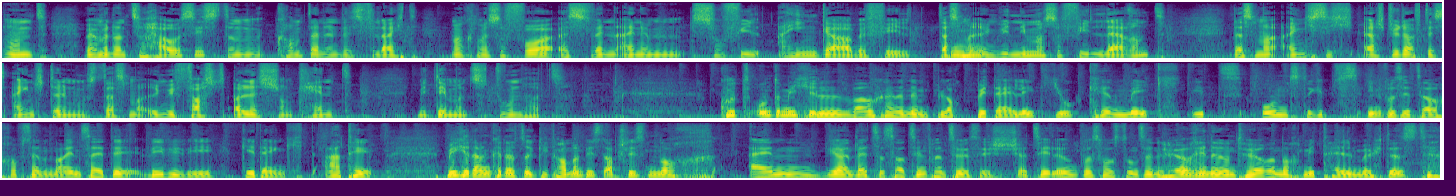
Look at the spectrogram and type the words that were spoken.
Und wenn man dann zu Hause ist, dann kommt einem das vielleicht manchmal so vor, als wenn einem so viel Eingabe fehlt, dass mhm. man irgendwie nicht mehr so viel lernt, dass man eigentlich sich erst wieder auf das einstellen muss, dass man irgendwie fast alles schon kennt, mit dem man zu tun hat. Gut, und der Michael war auch an einem Blog beteiligt, You Can Make It, und da gibt es Infos jetzt auch auf seiner neuen Seite www.gedenkt.at. Michael, danke, dass du gekommen bist. Abschließend noch ein, ja, ein letzter Satz in Französisch. Erzähl irgendwas, was du unseren Hörerinnen und Hörern noch mitteilen möchtest.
